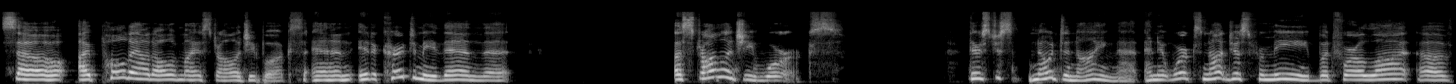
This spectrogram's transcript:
So I pulled out all of my astrology books, and it occurred to me then that astrology works. There's just no denying that. And it works not just for me, but for a lot of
